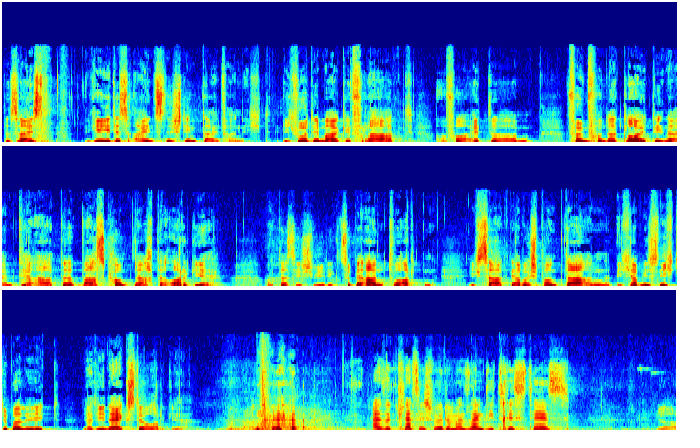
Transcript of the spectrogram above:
Das heißt, jedes Einzelne stimmt einfach nicht. Ich wurde mal gefragt vor etwa 500 Leuten in einem Theater, was kommt nach der Orgie? Und das ist schwierig zu beantworten. Ich sagte aber spontan, ich habe mir es nicht überlegt, ja, die nächste Orgie. Also klassisch würde man sagen, die Tristesse. Ja.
